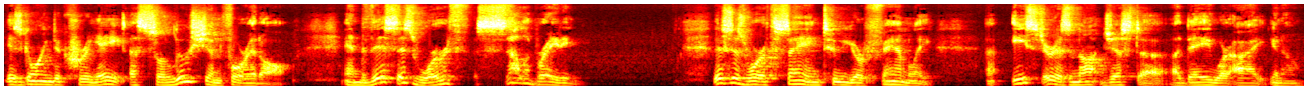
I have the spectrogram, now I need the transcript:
is going to create a solution for it all. And this is worth celebrating. This is worth saying to your family. Uh, Easter is not just a, a day where I, you know,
